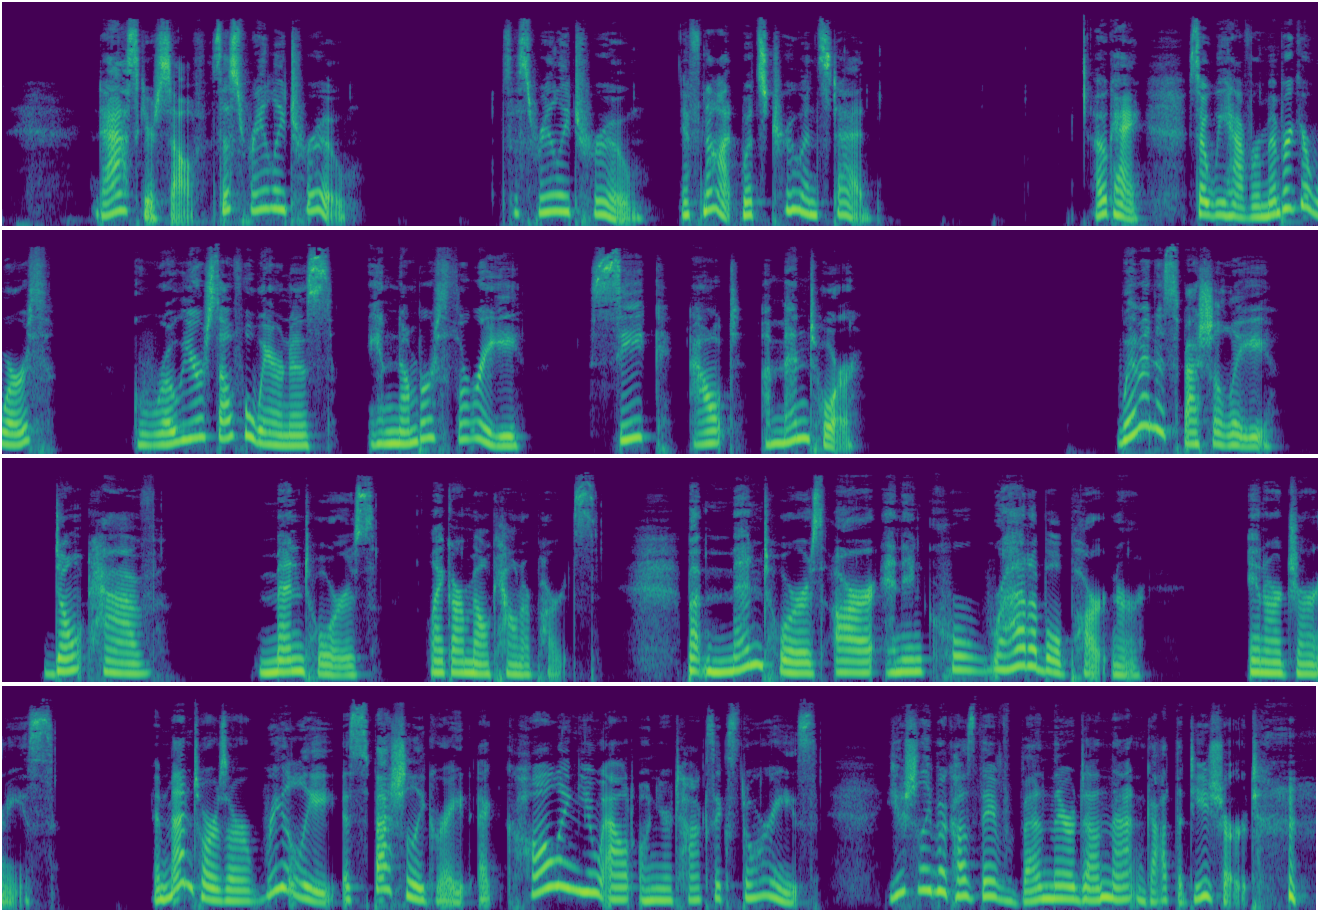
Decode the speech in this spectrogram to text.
And ask yourself, is this really true? Is this really true? If not, what's true instead? Okay, so we have remember your worth, grow your self awareness, and number three, seek out a mentor. Women, especially, don't have mentors like our male counterparts, but mentors are an incredible partner in our journeys. And mentors are really especially great at calling you out on your toxic stories, usually because they've been there, done that, and got the t shirt.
